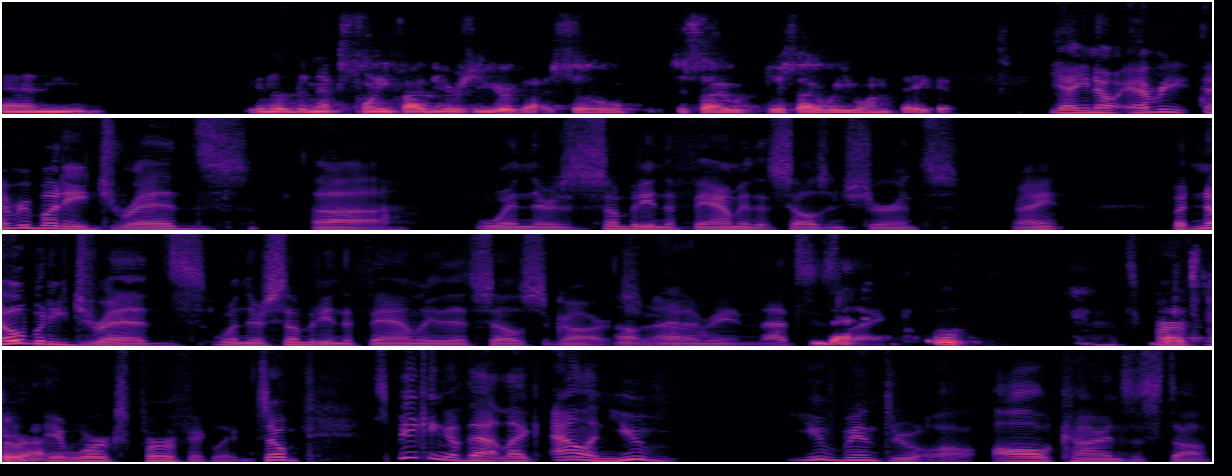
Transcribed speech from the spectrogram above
and you know the next 25 years are your guys. So decide decide where you want to take it. Yeah, you know every everybody dreads uh, when there's somebody in the family that sells insurance, right? But nobody dreads when there's somebody in the family that sells cigars, oh, right? No. I mean, that's just that, like that's perfect. That's it, it, works perfectly. So, speaking of that, like Alan, you've you've been through all, all kinds of stuff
